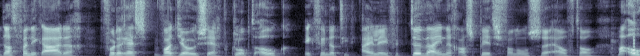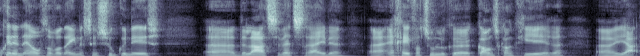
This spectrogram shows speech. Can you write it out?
Dat vind ik aardig. Voor de rest, wat Joost zegt, klopt ook. Ik vind dat hij, hij levert te weinig als spits van ons elftal. Maar ook in een elftal wat enigszins zoekende is, de laatste wedstrijden, en geen fatsoenlijke kans kan creëren. ja,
